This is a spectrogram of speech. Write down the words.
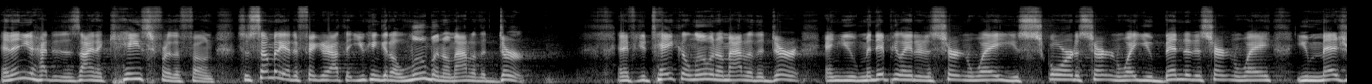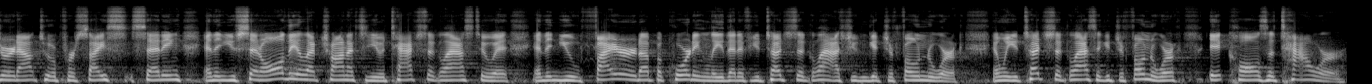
And then you had to design a case for the phone. So somebody had to figure out that you can get aluminum out of the dirt and if you take aluminum out of the dirt and you manipulate it a certain way, you score it a certain way, you bend it a certain way, you measure it out to a precise setting, and then you set all the electronics and you attach the glass to it, and then you fire it up accordingly that if you touch the glass, you can get your phone to work. And when you touch the glass and get your phone to work, it calls a tower.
